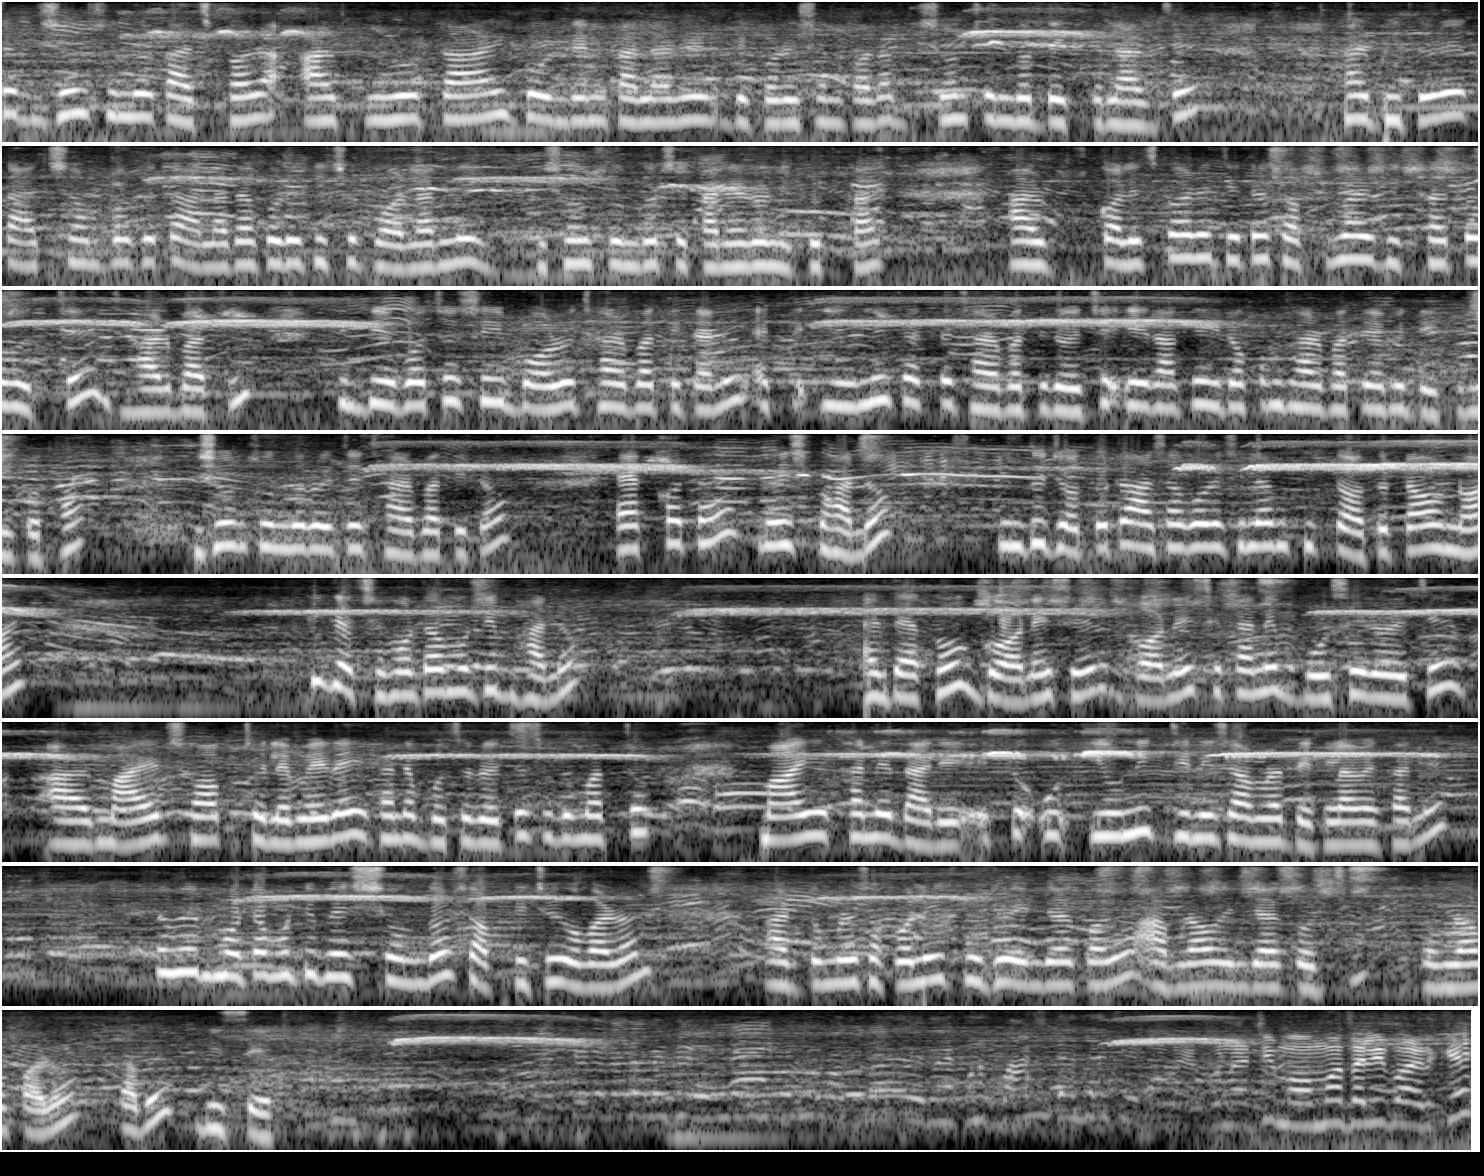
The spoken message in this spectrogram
সেটা ভীষণ সুন্দর কাজ করা আর পুরোটাই গোল্ডেন কালারের ডেকোরেশন করা, ভীষণ সুন্দর দেখতে লাগছে। আর ভিতরের কাজ সম্পর্কে তো আলাদা করে কিছু বলার নেই, ভীষণ সুন্দর সেখানেরও নিখুঁত কাজ। আর কলেজ স্কোয়ারে যেটা সবসময় বিখ্যাত হচ্ছে ঝাড়বাতি, কিন্তু এবছর সেই বড় ঝাড়বাতিটা নেই, একটা ইউনিক একটা ঝাড়বাতি রয়েছে। এর আগে এরকম ঝাড়বাতি আমি দেখিনি কোথাও। ভীষণ সুন্দর হয়েছে ঝাড়বাতিটাও। এক কথায় বেশ ভালো। কিন্তু যতটা আশা করেছিলাম ঠিক ততটাও নয়। ঠিক আছে, মোটামুটি ভালো। আর দেখো গণেশের, গণেশ এখানে বসে রয়েছে আর মায়ের সব ছেলেমেয়েরাই এখানে বসে রয়েছে। শুধুমাত্র মাই এখানে দাঁড়িয়ে, একটু ইউনিক জিনিস আমরা দেখলাম এখানে। তবে মোটামুটি বেশ সুন্দর সব কিছুই ওভারঅল আর তোমরা সকলেই পুজো এনজয় করো, আমরাও এনজয় করছি, তোমরাও করো, তবে বি সেফ মোহাম্মদ আলী পার্কে।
